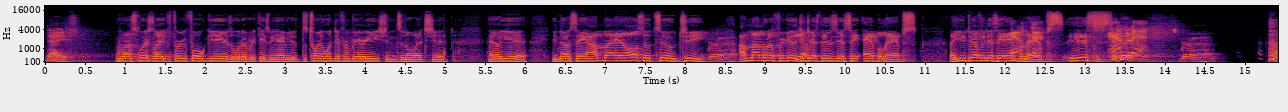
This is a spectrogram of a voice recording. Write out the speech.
nice. where I switch like three, four gears or whatever the case may have. There's 21 different variations and all that shit. Hell yeah, you know what I'm saying? I'm not, and also too, G, I'm not gonna forget that you just didn't just say ambulance. Like you definitely didn't say ambulance. Ambulance. Ambulance. I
